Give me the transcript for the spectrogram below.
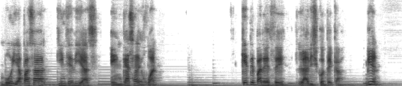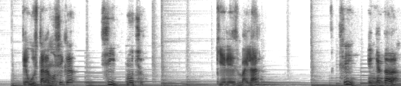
Voy a pasar 15 días en casa de Juan. ¿Qué te parece la discoteca? Bien. ¿Te gusta la música? Sí, mucho. ¿Quieres bailar? Sí, encantada.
